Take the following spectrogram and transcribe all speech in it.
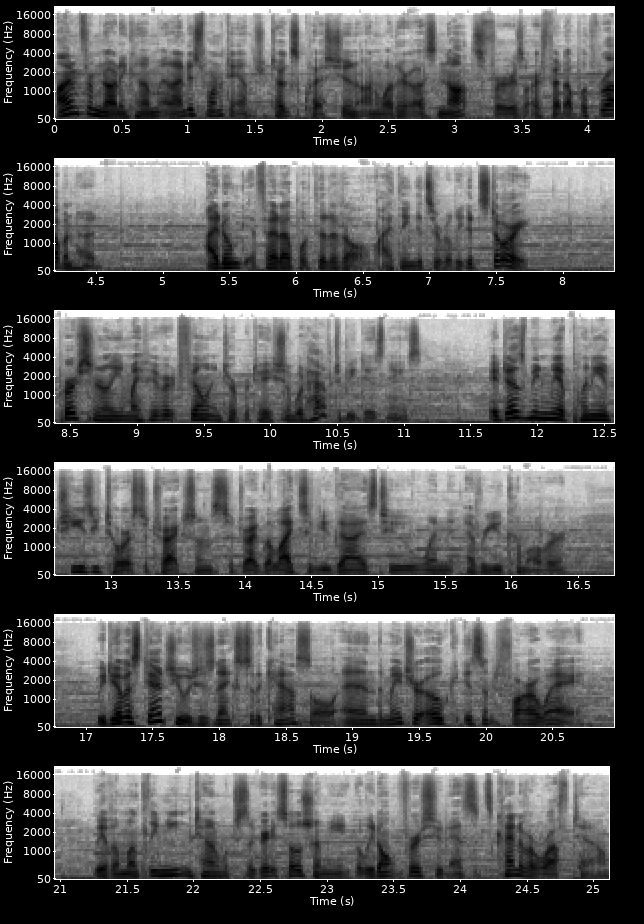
I'm from Nottingham, and I just wanted to answer Tug's question on whether us Notts furs are fed up with Robin Hood. I don't get fed up with it at all. I think it's a really good story. Personally, my favorite film interpretation would have to be Disney's. It does mean we have plenty of cheesy tourist attractions to drag the likes of you guys to whenever you come over. We do have a statue which is next to the castle, and the major oak isn't far away. We have a monthly meet in town, which is a great social meet, but we don't fursuit as it's kind of a rough town.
